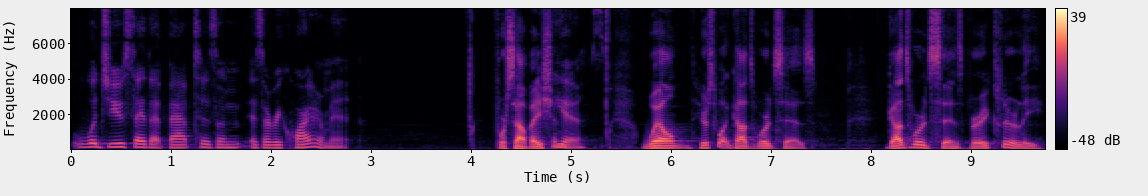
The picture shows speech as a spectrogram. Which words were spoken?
would you say that baptism is a requirement? For salvation, Yes. Well, here's what God's word says. God's word says very clearly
